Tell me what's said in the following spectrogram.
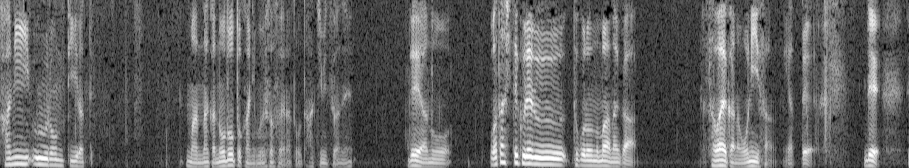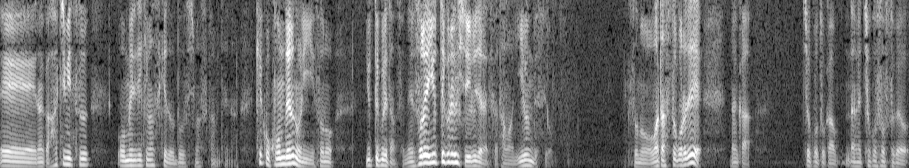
ハニーウーロンティーラテ。まあなんか喉とかにも良さそうやなと思って蜂蜜がね。であの渡してくれるところのまあなんか爽やかなお兄さんやって。でえー、なんか蜂蜜多めにできますけどどうしますかみたいな。結構混んでるのにその言ってくれたんですよね。それ言ってくれる人いるじゃないですかたまに。いるんですよ。その渡すところでなんかチョコとかなんかチョコソースとか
